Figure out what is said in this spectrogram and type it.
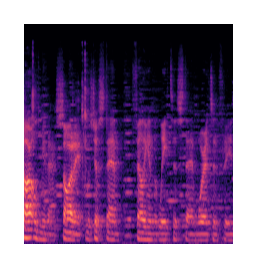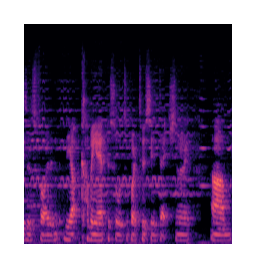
startled me there. Sorry, it was just um, filling in the latest um, words and phrases for the, the upcoming episodes of Bartusian Dictionary. Um,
